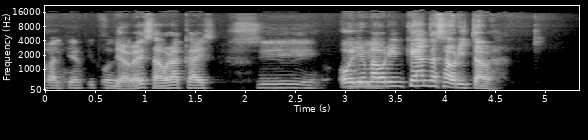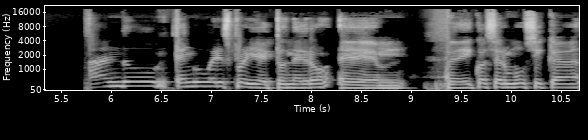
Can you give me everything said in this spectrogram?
cualquier tipo de... Ya ves, ahora caes. Sí. Oye, Maureen, ¿qué andas ahorita? Ando, tengo varios proyectos, negro. Em, me dedico a hacer música,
